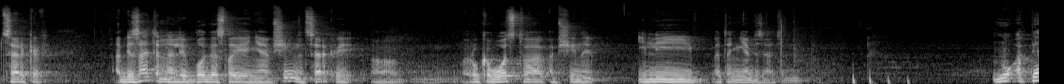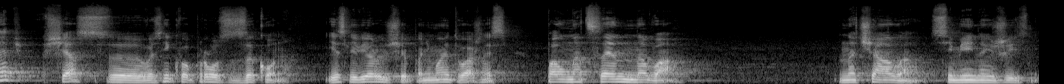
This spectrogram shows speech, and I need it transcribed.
церковь, обязательно ли благословение общины, церкви э, руководство общины или это не обязательно? Ну, опять сейчас э, возник вопрос закона. Если верующие понимают важность полноценного начала семейной жизни,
